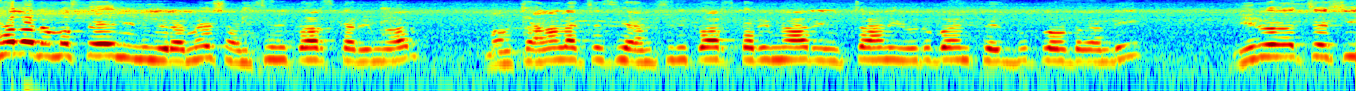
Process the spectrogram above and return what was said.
హలో నమస్తే. నేను మీ రమేష్ హంసిని కార్స్ కరీంనగర్. మన ఛానల్ వచ్చేసి Hamsini cars Karimnagar. Insta YouTube and ఫేస్బుక్లో ఉంటుందండి. ఈరోజు వచ్చేసి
